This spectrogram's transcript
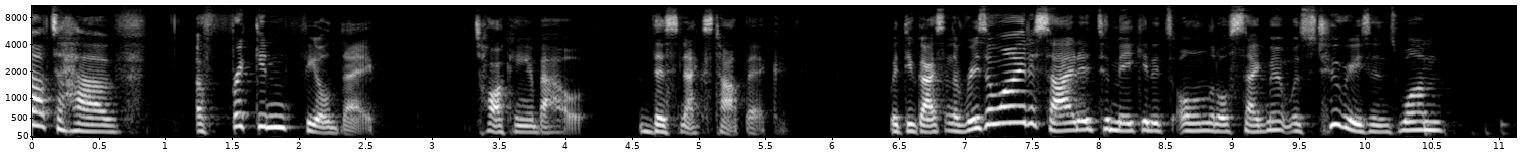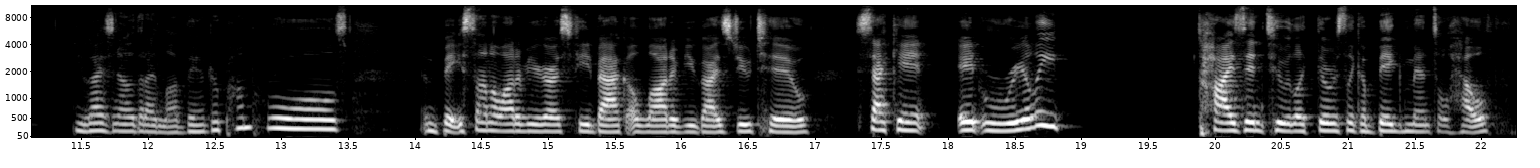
About to have a freaking field day talking about this next topic with you guys. And the reason why I decided to make it its own little segment was two reasons. One, you guys know that I love Vanderpump Rules. And based on a lot of your guys' feedback, a lot of you guys do too. Second, it really ties into like there was like a big mental health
